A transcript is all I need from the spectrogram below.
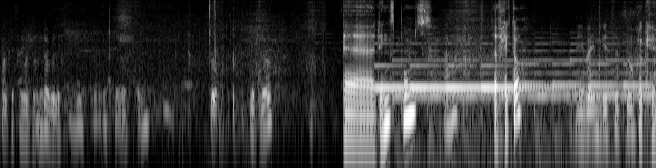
Fuck, jetzt sind wir schon unterbelichtet. Okay, so, geht's los? Äh, Dingsbums? Reflektor? Nee, bei ihm geht's jetzt so. Okay.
